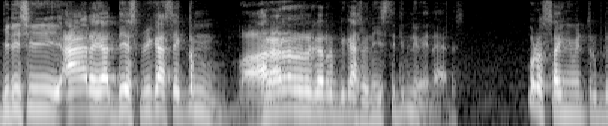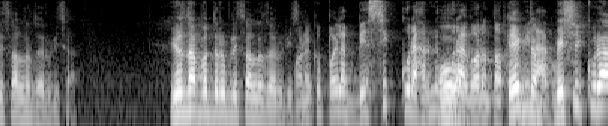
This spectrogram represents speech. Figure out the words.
विदेशी आएर यहाँ देश विकास एकदम हरहर गरेर विकास हुने स्थिति पनि होइन हेर्नुहोस् बडो संयमित रूपले चल्न जरुरी छ। योजनाबद्ध रूपले चल्न जरुरी छ। भनेको पहिला बेसिक कुराहरू नै। पुरा गर्न त एकदम। बेसिक कुरा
